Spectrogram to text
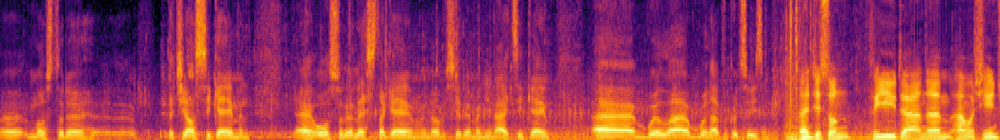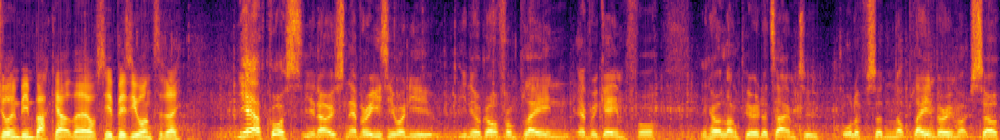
uh, most of the uh, the Chelsea game and uh, also the Leicester game and obviously the Man United game, um, we'll um, we'll have a good season. And just on for you, Dan, um, how much are you enjoying being back out there? Obviously a busy one today. Yeah, of course. You know, it's never easy when you you know go from playing every game for you know a long period of time to all of a sudden not playing very much. So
